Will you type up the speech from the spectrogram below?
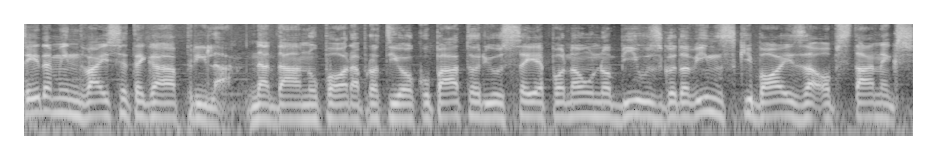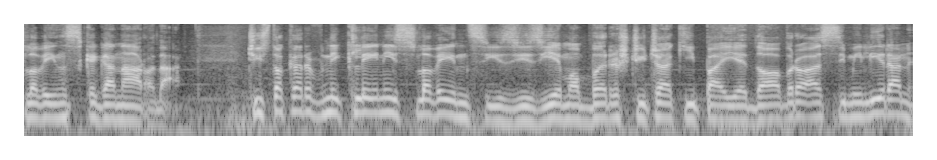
Sedemindvajsetega aprila, na dan upora proti okupatorju, se je ponovno bil zgodovinski boj za obstanek slovenskega naroda. Čistokrvni kleni slovenci, z izjemo Brščiča, ki pa je dobro asimiliran,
